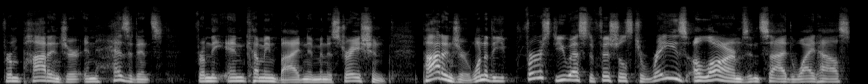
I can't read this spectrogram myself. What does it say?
from Pottinger and hesitance from the incoming Biden administration. Pottinger, one of the first U.S. officials to raise alarms inside the White House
